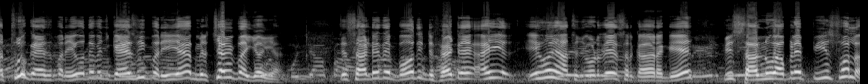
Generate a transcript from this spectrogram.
ਅਥਰੂ ਗੈਸ ਭਰੇ, ਉਹਦੇ ਵਿੱਚ ਗੈਸ ਵੀ ਭਰੀ ਹੈ ਮਿਰਚਾਂ ਵੀ ਪਾਈਆਂ ਹੋਈਆਂ। ਤੇ ਸਾਡੇ ਤੇ ਬਹੁਤ ਹੀ ਡਿਫੈਕਟ ਹੈ। ਅਸੀਂ ਇਹੋ ਹੀ ਹੱਥ ਜੋੜਦੇ ਹਾਂ ਸਰਕਾਰ ਅੱਗੇ ਵੀ ਸਾਨੂੰ ਆਪਣੇ ਪੀਸਫੁਲ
